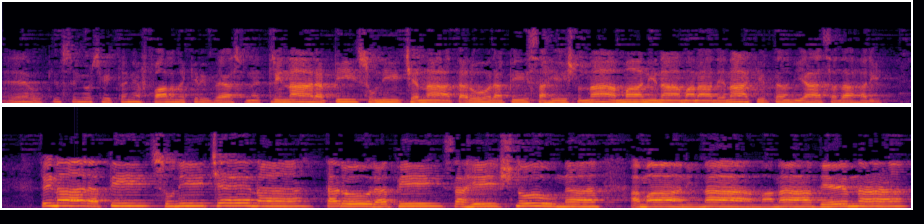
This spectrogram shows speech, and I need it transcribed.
é o que o Senhor Chaitanya fala naquele verso, né? Trinarapi sunityana tarorapi sahishtu na mani na manadena kirtanya sadahari. Trinarapi sunityena tarorapi sahishnu na amani na manadena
